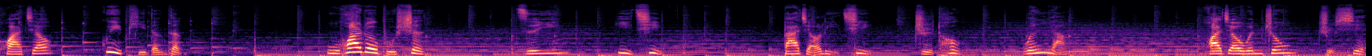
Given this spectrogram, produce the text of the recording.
花椒、桂皮等等。五花肉补肾、滋阴、益气；八角理气、止痛、温阳；花椒温中、止泻。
